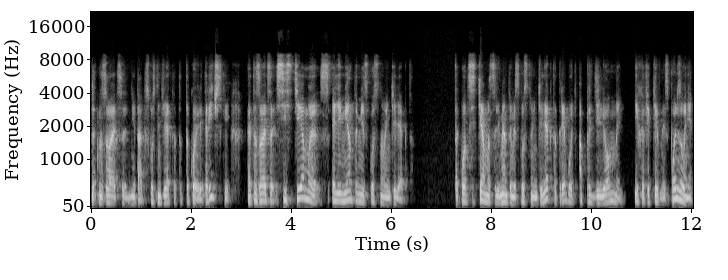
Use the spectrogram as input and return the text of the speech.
это называется не так. Искусственный интеллект — это такой риторический. Это называется системы с элементами искусственного интеллекта. Так вот, система с элементами искусственного интеллекта требует определенной, их эффективное использование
